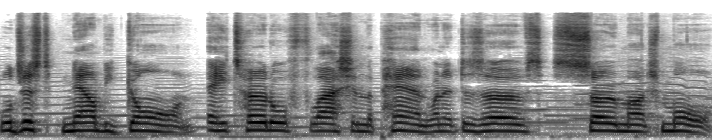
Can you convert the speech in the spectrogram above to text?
will just now be gone. A total flash in the pan when it deserves so much more.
